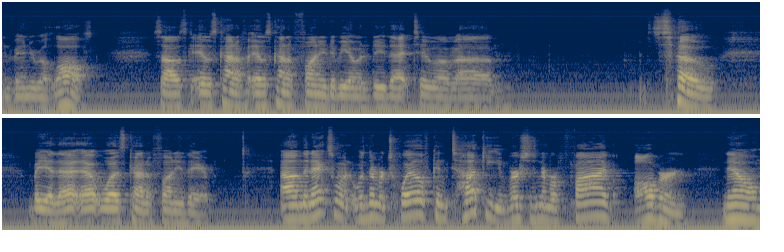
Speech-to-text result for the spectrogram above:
and Vanderbilt lost. So I was, it was kind of it was kind of funny to be able to do that to him. Um, so, but yeah, that that was kind of funny there. Um, the next one was number twelve Kentucky versus number five Auburn. Now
